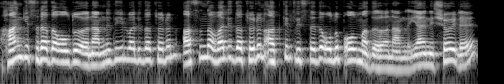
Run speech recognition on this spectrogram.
hangi sırada olduğu önemli değil validatörün. Aslında validatörün aktif listede olup olmadığı önemli. Yani şöyle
